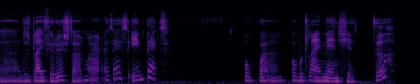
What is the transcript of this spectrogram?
Uh, dus blijf je rustig. Maar het heeft impact op, uh, op een klein mensje, toch?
